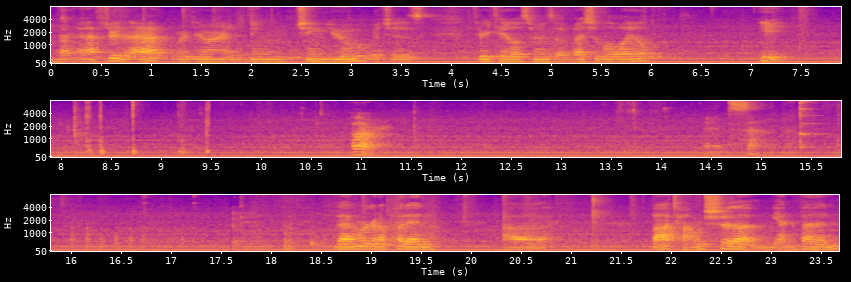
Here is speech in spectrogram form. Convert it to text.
And then after that, we're doing ching, ching yu, which is three tablespoons of vegetable oil. E. R. And san. Okay. Then we're gonna put in uh, 八汤匙面粉,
